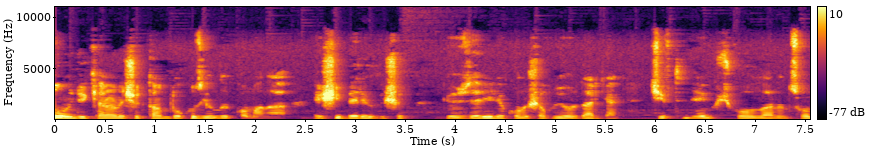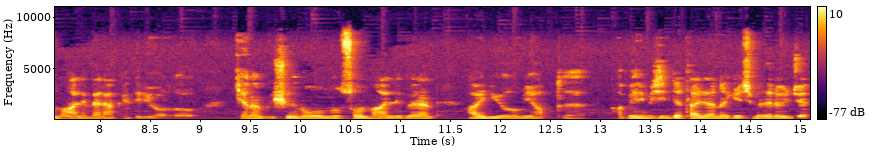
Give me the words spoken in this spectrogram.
oyuncu Kenan Işık tam 9 yıldır komada. Eşi Beril Işık gözleriyle konuşabiliyor derken çiftin en küçük oğullarının son hali merak ediliyordu. Kenan Işık'ın oğlunun son halini gören aynı yorumu yaptı. Haberimizin detaylarına geçmeden önce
